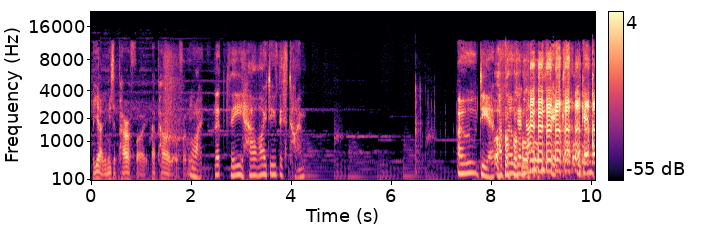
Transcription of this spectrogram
but yeah, I'm gonna need a power, fi- a power roll from you. All right, let's see how I do this time. Oh dear, I've rolled a 96 against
